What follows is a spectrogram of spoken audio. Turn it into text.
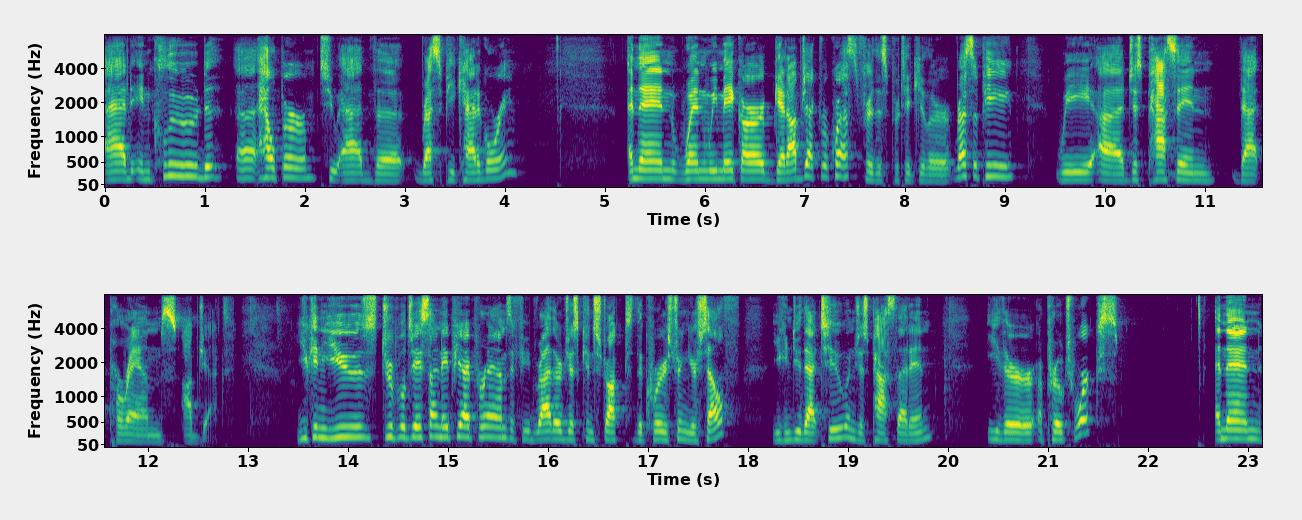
add include uh, helper to add the recipe category. And then when we make our get object request for this particular recipe, we uh, just pass in that params object. You can use Drupal JSON API params if you'd rather just construct the query string yourself. You can do that too and just pass that in. Either approach works. And then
